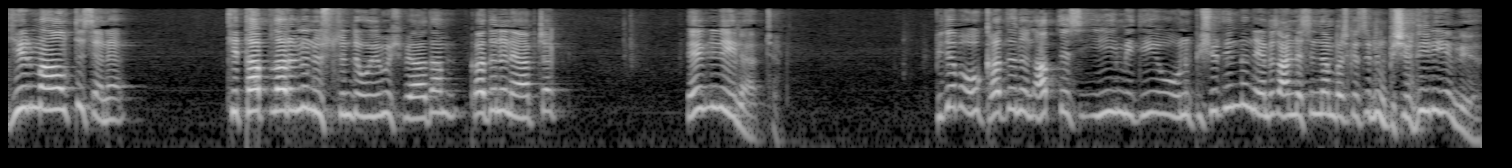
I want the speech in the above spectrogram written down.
26 sene kitaplarının üstünde uyumuş bir adam kadını ne yapacak? Evliliği ne yapacak? Bir de bu o kadının abdesti iyi mi diye onun pişirdiğinden de yemez. Annesinden başkasının pişirdiğini yemiyor.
